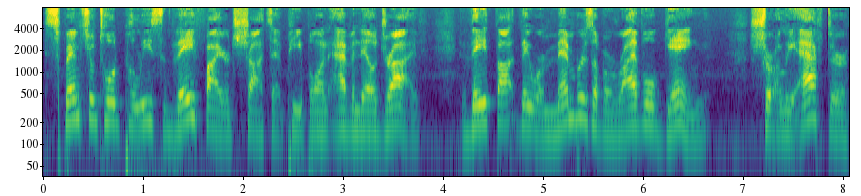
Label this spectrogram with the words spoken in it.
Spencer told police they fired shots at people on Avondale Drive. They thought they were members of a rival gang. Shortly after,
